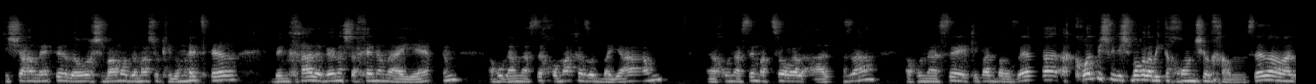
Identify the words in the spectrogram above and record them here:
תשעה מטר לאורך 700 ומשהו קילומטר בינך לבין השכן המאיים, אנחנו גם נעשה חומה כזאת בים, אנחנו נעשה מצור על עזה, אנחנו נעשה כיפת ברזל, הכל בשביל לשמור על הביטחון שלך, בסדר? אבל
